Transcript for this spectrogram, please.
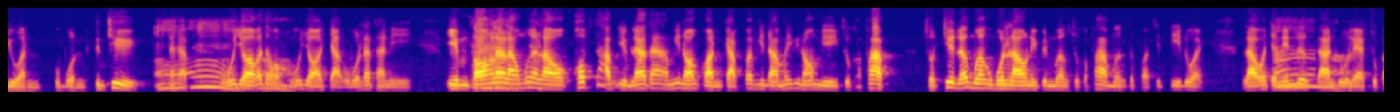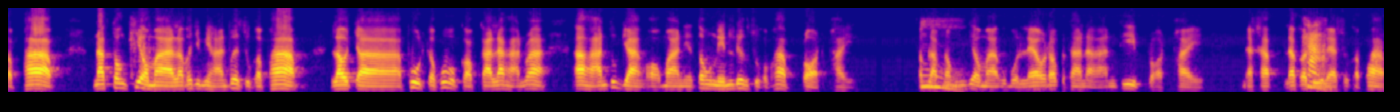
ยวนอุบลขึ้นชื่อนะครับอืมหมูยอก็ต้องบอกหมูยอจากอุบลราชธานี อิ่มท้องแล้วอ่าเราเมื่อเราครบสามอิ่มแล้วถ้าพี่น้องก่อนกลับก็พี่ทำให้พี่น้องมีสุขภาพสดชื่นแล้วเมืองอุบลเรานี่เป็นเมืองสุขภาพเมืองสปอร์ตซิตี้ด้วย เราก็จะเน้นเรื่องการดูแลสุขภาพ นักท่องเที่ยวมาเราก็จะมีอาหารเพื่อสุขภาพ เราจะพูดกับผู้ประกอบการร้านอาหารว่าอาหารทุกอย่างออกมาเนี่ยต้องเน้นเรื่องสุขภาพปลอดภัยสำหรับอืมนักท่องเที่ยวมาอุบลแล้วรับประทานอาหารที่ปลอดภัย นะครับ แล้วก็ค่ะ ดูแลสุขภาพ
